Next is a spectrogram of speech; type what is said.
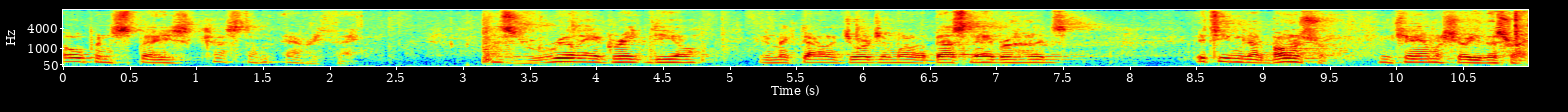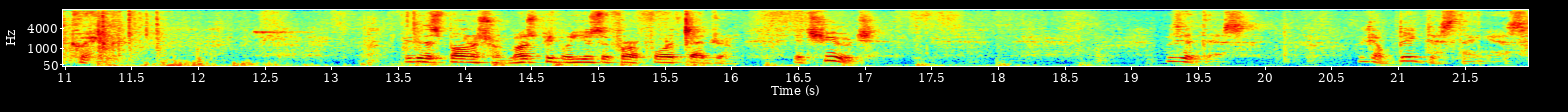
Open space, custom everything. This is really a great deal in McDonough, Georgia, in one of the best neighborhoods. It's even got a bonus room. Okay, I'm gonna show you this right quick. Look at this bonus room. Most people use it for a fourth bedroom. It's huge. Look at this. Look how big this thing is.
